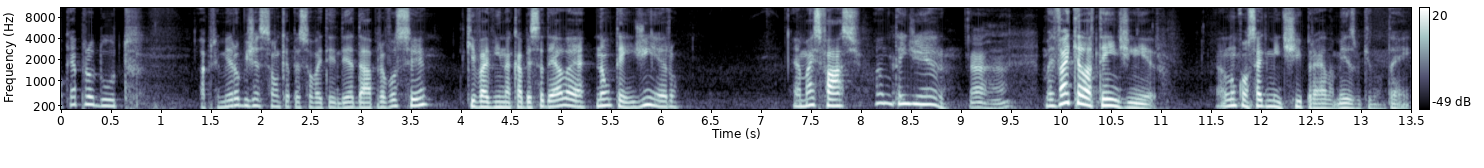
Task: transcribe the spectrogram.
Qualquer produto, a primeira objeção que a pessoa vai tender a dar para você, que vai vir na cabeça dela é: não tem dinheiro. É mais fácil. Ah, não tem dinheiro. Aham. Mas vai que ela tem dinheiro. Ela não consegue mentir para ela mesma que não tem.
